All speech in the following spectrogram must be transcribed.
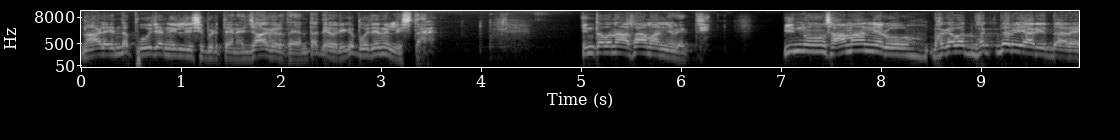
ನಾಳೆಯಿಂದ ಪೂಜೆ ನಿಲ್ಲಿಸಿ ಬಿಡ್ತೇನೆ, ಜಾಗ್ರತೆ ಅಂತ ದೇವರಿಗೆ ಪೂಜೆ ನಿಲ್ಲಿಸ್ತಾನೆ. ಇಂಥವನ ಅಸಾಮಾನ್ಯ ವ್ಯಕ್ತಿ. ಇನ್ನು ಸಾಮಾನ್ಯರು ಭಗವದ್ಭಕ್ತರು ಯಾರಿದ್ದಾರೆ?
